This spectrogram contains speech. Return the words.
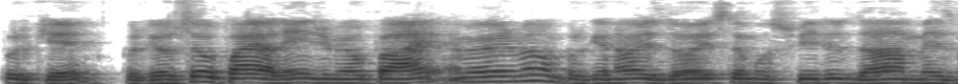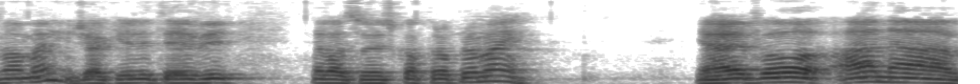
Por quê? Porque o seu pai, além de meu pai, é meu irmão, porque nós dois somos filhos da mesma mãe, já que ele teve relações com a própria mãe. E aí falou, Ana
